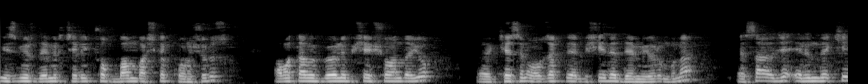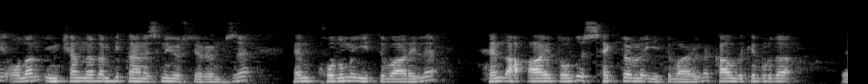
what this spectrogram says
İzmir Demir Çelik çok bambaşka konuşuruz. Ama tabii böyle bir şey şu anda yok. E, kesin olacak diye bir şey de demiyorum buna. E, sadece elindeki olan imkanlardan bir tanesini gösteriyorum size. Hem konumu itibariyle hem de ait olduğu sektörle itibariyle. Kaldı ki burada e,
